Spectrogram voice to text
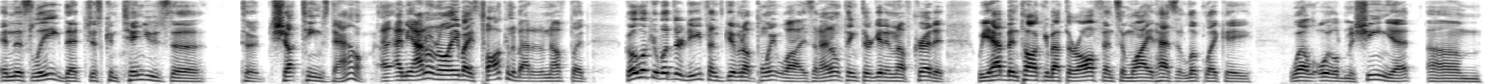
in this league that just continues to to shut teams down. I, I mean, I don't know anybody's talking about it enough, but go look at what their defense giving up point wise, and I don't think they're getting enough credit. We have been talking about their offense and why it hasn't looked like a well oiled machine yet. Um,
